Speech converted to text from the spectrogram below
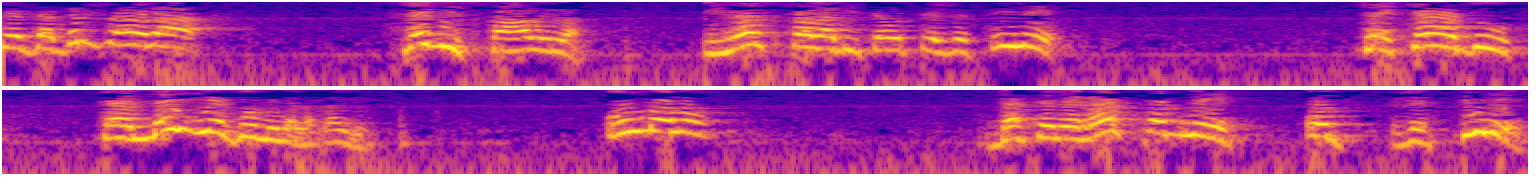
ne zadržava, sve bi spalila. I raspala bi se od te žestine. Te kadu temeljezu min al Umalo da se ne raspadne od žestine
